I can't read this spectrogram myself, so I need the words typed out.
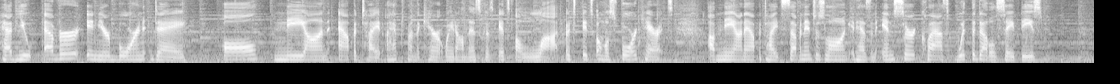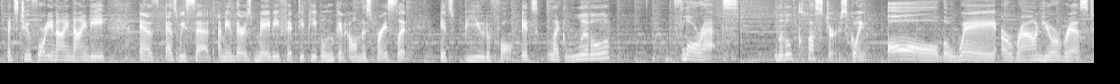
Have you ever in your born day all neon apatite? I have to find the carat weight on this because it's a lot. It's, it's almost four carats of neon apatite, seven inches long. It has an insert clasp with the double safeties. It's $249.90. As, as we said, I mean, there's maybe 50 people who can own this bracelet. It's beautiful. It's like little florets, little clusters going all the way around your wrist.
